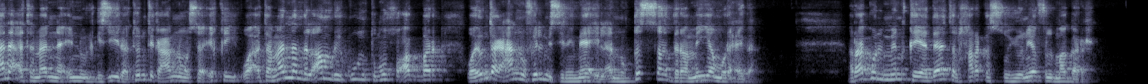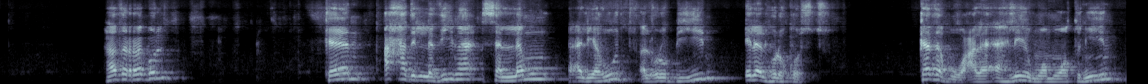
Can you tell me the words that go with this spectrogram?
أنا أتمنى إنه الجزيرة تنتج عنه وثائقي وأتمنى إن الأمر يكون طموحه أكبر وينتج عنه فيلم سينمائي لأنه قصة درامية مرعبة. رجل من قيادات الحركة الصهيونية في المجر. هذا الرجل كان أحد الذين سلموا اليهود الأوروبيين إلى الهولوكوست. كذبوا على أهلهم ومواطنيهم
